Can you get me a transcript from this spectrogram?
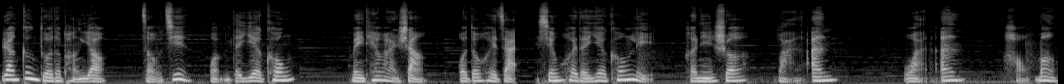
让更多的朋友走进我们的夜空。每天晚上，我都会在星辉的夜空里和您说晚安，晚安，好梦。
